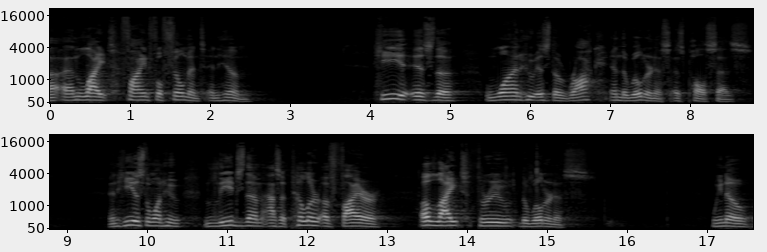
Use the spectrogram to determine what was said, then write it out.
uh, and light, find fulfillment in Him. He is the one who is the rock in the wilderness, as Paul says. And He is the one who leads them as a pillar of fire, a light through the wilderness. We know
